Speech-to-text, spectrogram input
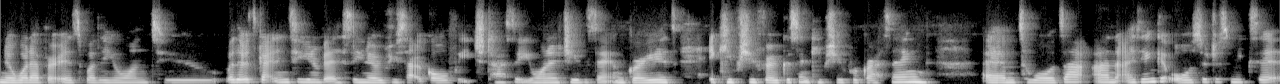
you know, whatever it is, whether you want to, whether it's getting into university, you know, if you set a goal for each test that you want to achieve a certain grade, it keeps you focused and keeps you progressing um, towards that. And I think it also just makes it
